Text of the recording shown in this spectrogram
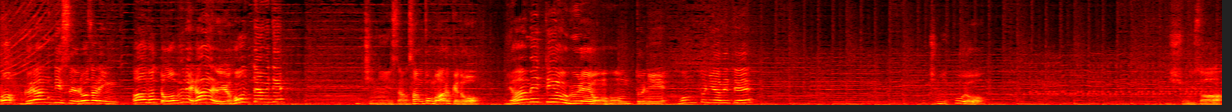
おグランディスロザリン。あー待って危ねえ。なんでほん。とやめて。1233コンボあるけどやめてよグレオン。本当に。本当にやめて。こっちに行こうよ。一緒にさちょ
